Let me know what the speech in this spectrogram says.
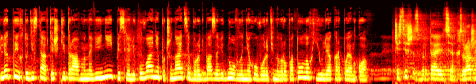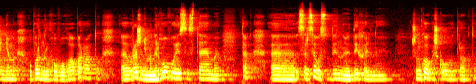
Для тих, хто дістав тяжкі травми на війні, після лікування починається боротьба за відновлення, говорить невропатолог Юлія Карпенко. Частіше звертаються з ураженнями опорно-рухового апарату, е, ураженнями нервової системи, так, е, серцево-судинної, дихальної, шлунково-кишкового тракту.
